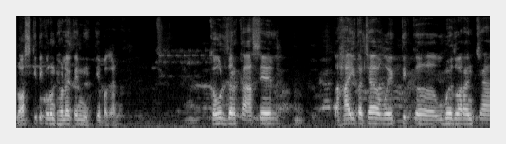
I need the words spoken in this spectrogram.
लॉस किती करून ठेवलाय त्यांनी ते बघा ना. कौल जर का असेल हा इकडच्या वैयक्तिक उमेदवारांच्या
